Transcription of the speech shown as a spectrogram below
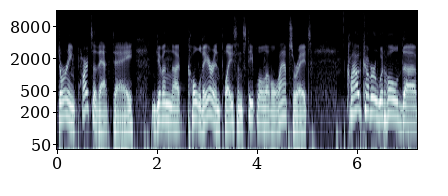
during parts of that day, given uh, cold air in place and steep low level lapse rates. Cloud cover would hold uh,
